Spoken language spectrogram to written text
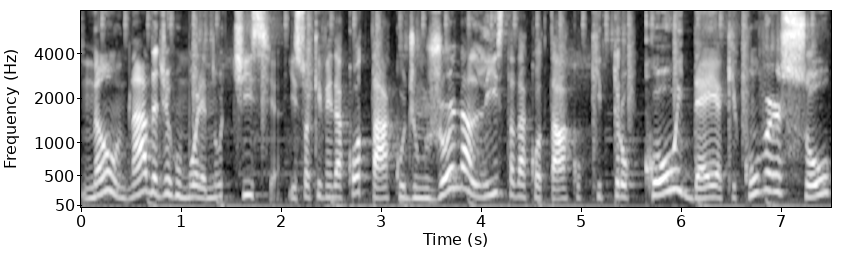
Não, nada de rumor, é notícia. Isso aqui vem da Kotaku, de um jornalista da Kotaku que trocou ideia, que conversou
